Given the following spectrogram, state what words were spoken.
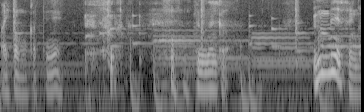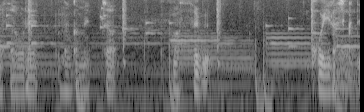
iPhone も買ってね。でもなんか運命線がさ俺なんかめっちゃまっすぐ濃いらしくて。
